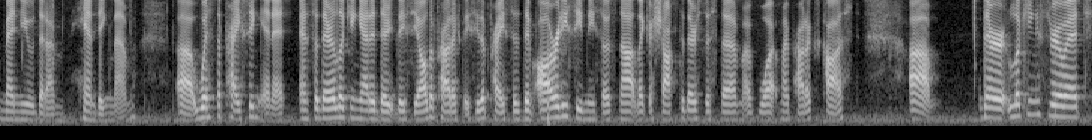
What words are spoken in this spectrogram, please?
menu that I'm handing them. Uh, with the pricing in it. And so they're looking at it, they, they see all the products, they see the prices. They've already seen these, so it's not like a shock to their system of what my products cost. Um, they're looking through it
